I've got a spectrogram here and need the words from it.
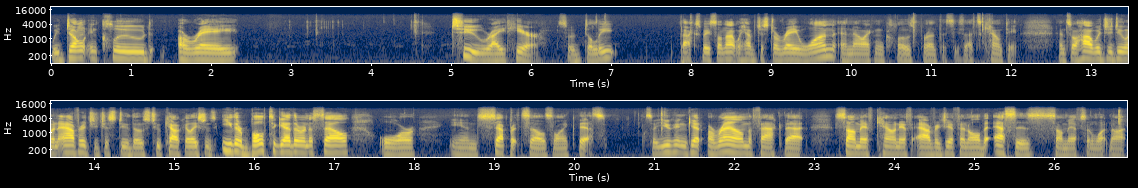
we don't include array 2 right here. So delete backspace on that, we have just array 1, and now I can close parentheses. That's counting. And so how would you do an average? You just do those two calculations, either both together in a cell or in separate cells like this. So you can get around the fact that SUMIF, COUNTIF, average if, and all the s's, SUMIFs and whatnot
